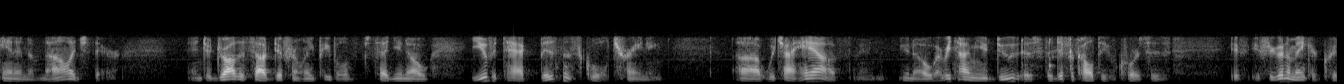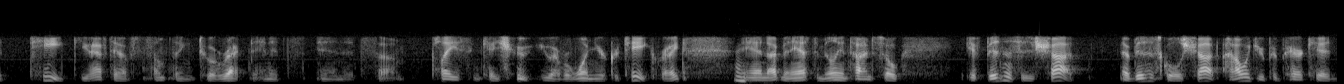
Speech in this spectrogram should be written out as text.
canon of knowledge there. And to draw this out differently, people have said, you know, you've attacked business school training, uh, which I have. And, you know, every time you do this, the difficulty, of course, is if, if you're going to make a critique, you have to have something to erect in its in its um, place in case you, you ever won your critique, right? right? And I've been asked a million times. So, if business is shut, a business school is shut, how would you prepare kids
